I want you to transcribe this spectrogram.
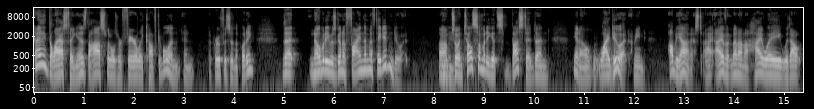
And I think the last thing is the hospitals were fairly comfortable, and, and the proof is in the pudding, that nobody was going to find them if they didn't do it. Um, So until somebody gets busted, then you know why do it? I mean, I'll be honest. I, I haven't been on a highway without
